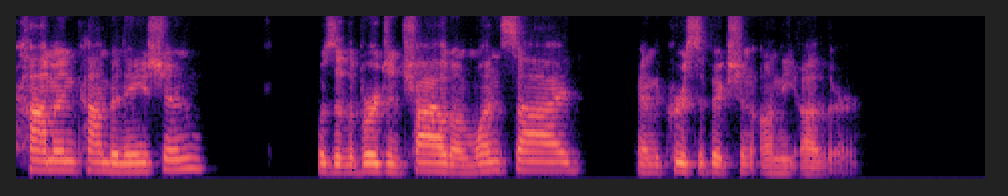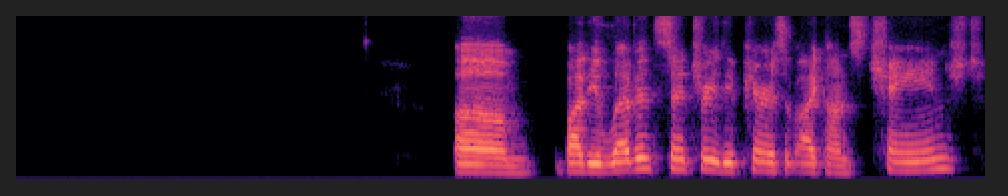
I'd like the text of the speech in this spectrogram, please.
Common combination was of the Virgin Child on one side and the crucifixion on the other. Um, by the 11th century, the appearance of icons changed,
